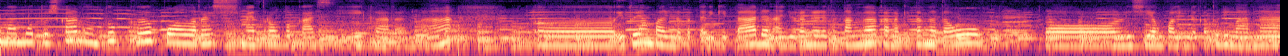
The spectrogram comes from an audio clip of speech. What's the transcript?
memutuskan untuk ke Polres Metro Bekasi karena eh, itu yang paling dekat dari kita dan anjuran dari tetangga karena kita nggak tahu polisi yang paling dekat tuh di mana?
